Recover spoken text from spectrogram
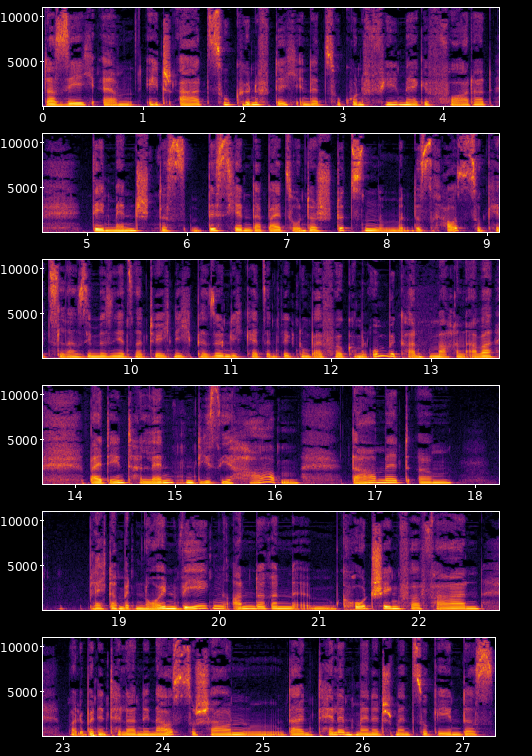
da sehe ich ähm, HR zukünftig in der Zukunft viel mehr gefordert, den Menschen das bisschen dabei zu unterstützen, das rauszukitzeln. Also sie müssen jetzt natürlich nicht Persönlichkeitsentwicklung bei vollkommen Unbekannten machen, aber bei den Talenten, die sie haben, damit ähm, vielleicht auch mit neuen Wegen, anderen ähm, Coaching-Verfahren mal über den Tellerrand hinauszuschauen, da in Talentmanagement zu gehen, das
